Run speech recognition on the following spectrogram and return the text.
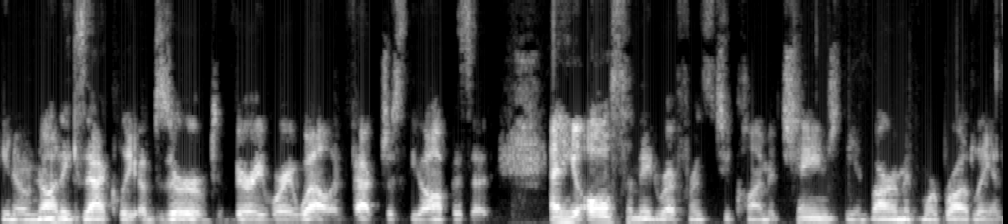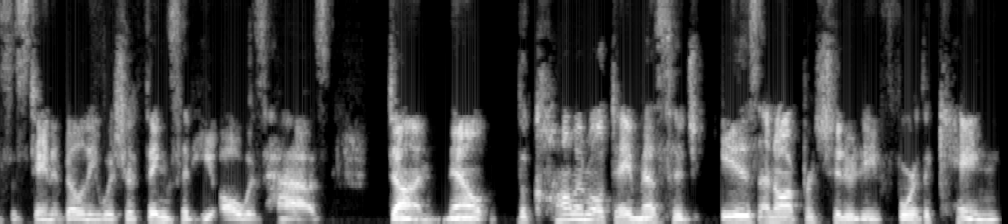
you know, not exactly observed very, very well. In fact, just the opposite. And he also made reference to climate change, the environment more broadly, and sustainability, which are things that he always has done. Now, the Commonwealth Day message is an opportunity for the King,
